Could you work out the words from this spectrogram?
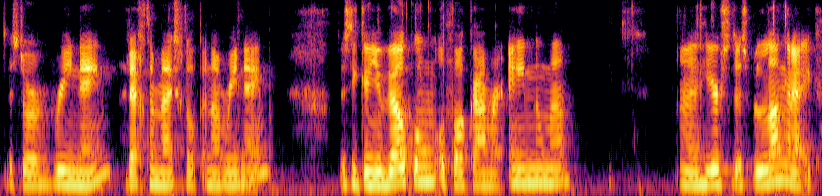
Dus door rename, rechtermuisknop en dan rename. Dus die kun je welkom of al kamer 1 noemen. Uh, hier is het dus belangrijk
